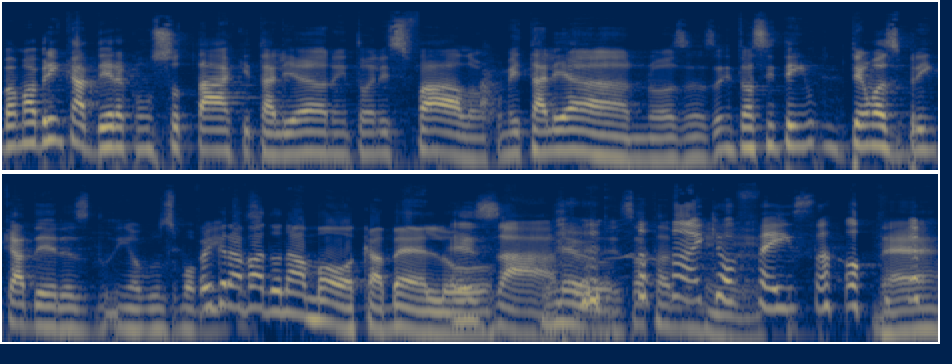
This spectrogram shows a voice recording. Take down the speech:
uma brincadeira com sotaque italiano, então eles falam como italianos. Então, assim, tem, tem umas brincadeiras em alguns momentos. Foi gravado na moca, Belo. Exato, Meu. exatamente. Ai, que ofensa. Né?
